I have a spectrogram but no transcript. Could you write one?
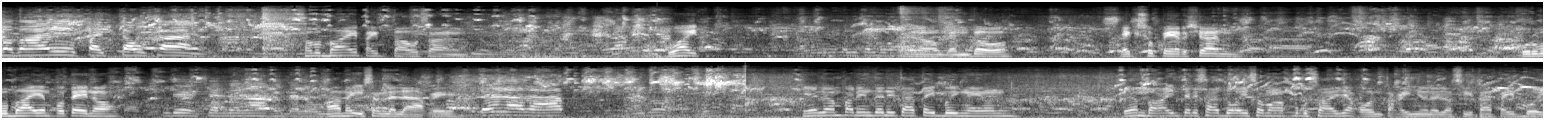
babae, 5,000. Sa babae, 5,000. White. Ano, ang ganda oh. Exo Persian. Puro babae ang puti, no? Hindi, isang lalaki, dalawang. Ah, may isang lalaki. Kaya lalap. Yan lang paninda ni Tatay Boy ngayon. Yan, baka interesado kayo sa mga pusa niya, kontakin nyo na lang si Tatay Boy.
